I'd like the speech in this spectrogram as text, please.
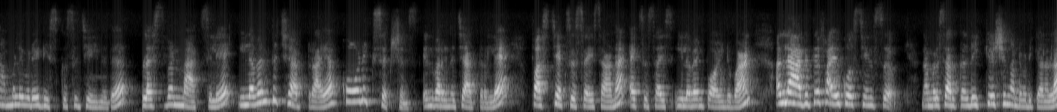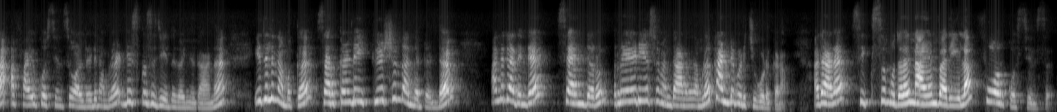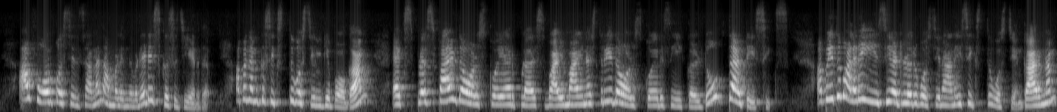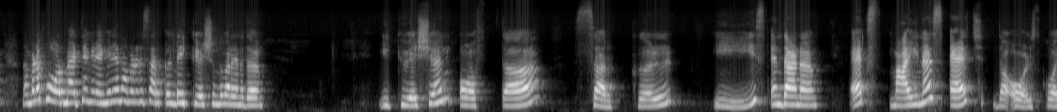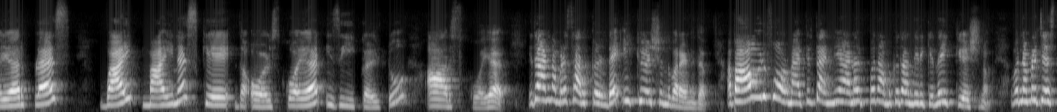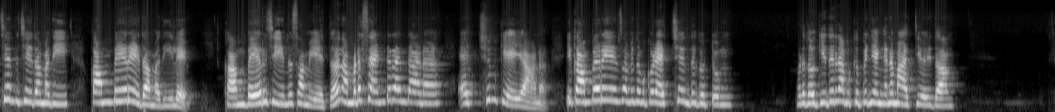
നമ്മളിവിടെ ഡിസ്കസ് ചെയ്യുന്നത് plus one മാത്സിലെ ഇലവൻത്ത് ചാപ്റ്ററായ കോണിക് സെക്ഷൻസ് എന്ന് പറയുന്ന ചാപ്റ്ററിലെ ഫസ്റ്റ് എക്സസൈസ് ആണ് എക്സസൈസ് ഇലവൻ പോയിന്റ് വൺ അതിൽ ആദ്യത്തെ ഫൈവ് ക്വസ്റ്റ്യൻസ് നമ്മൾ സർക്കിളിന്റെ ഇക്വേഷൻ കണ്ടുപിടിക്കാനുള്ള ആ ഫൈവ് ക്വസ്റ്റ്യൻസ് ഓൾറെഡി നമ്മൾ ഡിസ്കസ് ചെയ്ത് കഴിഞ്ഞതാണ്. ഇതിൽ നമുക്ക് സർക്കിളിന്റെ ഇക്വേഷൻ തന്നിട്ടുണ്ട്. എന്നിട്ട് അതിന്റെ സെന്ററും റേഡിയസും എന്താണെന്ന് നമ്മൾ കണ്ടുപിടിച്ചു കൊടുക്കണം. അതാണ് സിക്സ് മുതൽ നയൻ വരെയുള്ള ഫോർ ക്വസ്റ്റ്യൻസ് ആ ഫോർ ക്വസ്റ്റ്യൻസ് ആണ് നമ്മൾ ഇന്നിവിടെ ഡിസ്കസ് ചെയ്യുന്നത് അപ്പോൾ നമുക്ക് സിക്സ്ത് ക്വസ്റ്റ്യനിലേക്ക് പോകാം. X plus five the whole square plus y minus three the whole square is equal to thirty six അപ്പോൾ ഇത് വളരെ ഈസി ആയിട്ടുള്ള ഒരു ക്വസ്റ്റ്യൻ ആണ് ഈ സിക്സ്ത് ക്വസ്റ്റ്യൻ കാരണം നമ്മുടെ ഫോർമാറ്റ് എങ്ങനെ എങ്ങനെയാണ് നമ്മുടെ ഒരു സർക്കിളിന്റെ ഇക്വേഷൻ എന്ന് പറയുന്നത്? Equation of the circle is എന്താണ്? X minus h the whole square plus y minus k the whole square is equal to r square ഇതാണ് നമ്മുടെ സർക്കിളിന്റെ ഇക്വേഷൻ എന്ന് പറയുന്നത്. അപ്പോൾ ആ ഒരു ഫോർമാറ്റിൽ തന്നെയാണ് ഇപ്പോൾ നമുക്ക് തന്നിരിക്കുന്ന ഇക്വേഷനും അപ്പോൾ നമ്മൾ ജസ്റ്റ് എന്ത് ചെയ്താൽ മതി? കമ്പയർ ചെയ്താൽ മതി അല്ലേ കമ്പയർ ചെയ്യുന്ന സമയത്ത് നമ്മുടെ സെന്റർ എന്താണ്? എച്ചും കെ ആണ്. ഈ കമ്പയർ ചെയ്യുന്ന സമയത്ത് നമുക്കിവിടെ എച്ച് എന്ത് കിട്ടും? ഇവിടെ നോക്കി ഇതിന് നമുക്കിപ്പോൾ ഇനി എങ്ങനെ മാറ്റി എഴുതാം?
